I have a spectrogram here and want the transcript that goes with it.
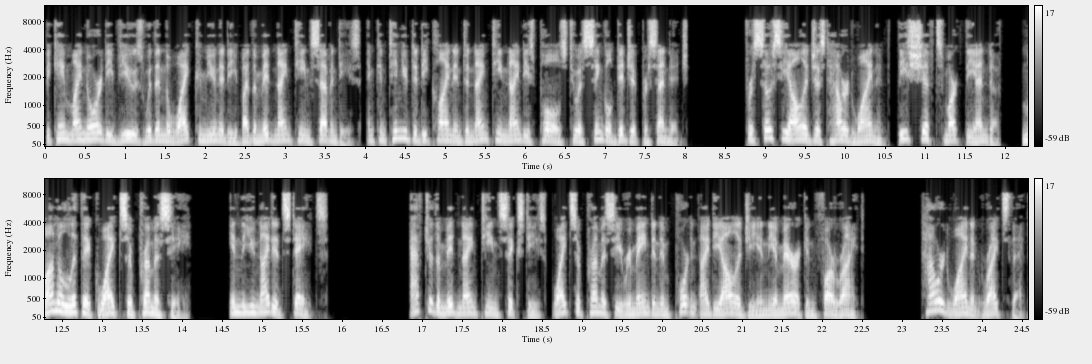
became minority views within the white community by the mid-1970s, and continued to decline into 1990s polls to a single-digit percentage. For sociologist Howard Winant, these shifts marked the end of monolithic white supremacy in the United States. After the mid-1960s, white supremacy remained an important ideology in the American far right. Howard Winant writes that,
